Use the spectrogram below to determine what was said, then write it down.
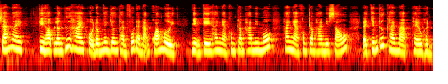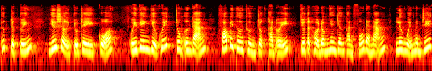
Sáng nay, kỳ họp lần thứ hai Hội đồng Nhân dân thành phố Đà Nẵng khóa 10, nhiệm kỳ 2021-2026 đã chính thức khai mạc theo hình thức trực tuyến dưới sự chủ trì của Ủy viên Dự khuyết Trung ương Đảng, Phó Bí thư Thường trực Thành ủy, Chủ tịch Hội đồng Nhân dân thành phố Đà Nẵng Lương Nguyễn Minh Triết,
